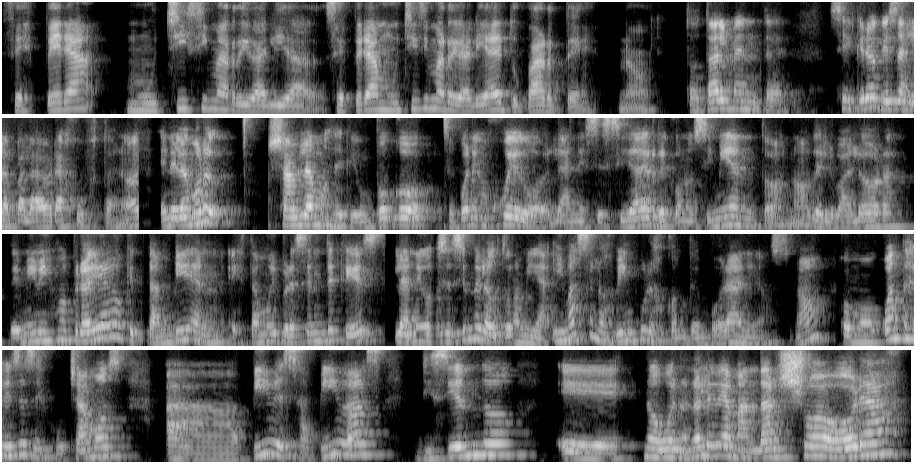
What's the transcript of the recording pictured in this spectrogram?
se espera muchísima rivalidad. Se espera muchísima rivalidad de tu parte, ¿no? Totalmente. Sí, creo que esa es la palabra justa, ¿no? En el amor ya hablamos de que un poco se pone en juego la necesidad de reconocimiento, ¿no? Del valor de mí mismo, pero hay algo que también está muy presente que es la negociación de la autonomía, y más en los vínculos contemporáneos, ¿no? Como cuántas veces escuchamos a pibes, a pibas, diciendo, eh, no, bueno, no le voy a mandar yo ahora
